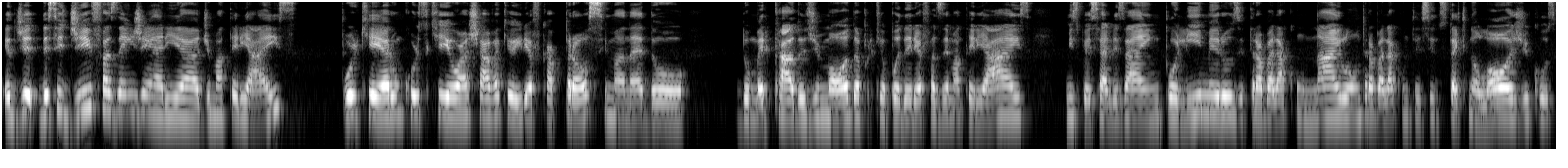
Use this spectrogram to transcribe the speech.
Eu decidi fazer engenharia de materiais, porque era um curso que eu achava que eu iria ficar próxima, né, do, do mercado de moda, porque eu poderia fazer materiais, me especializar em polímeros e trabalhar com nylon, trabalhar com tecidos tecnológicos.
